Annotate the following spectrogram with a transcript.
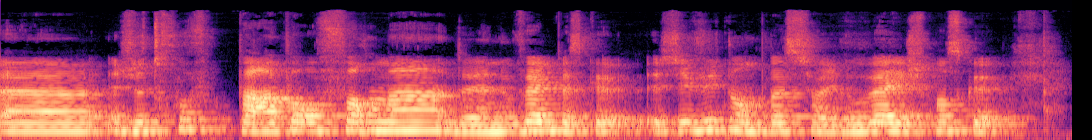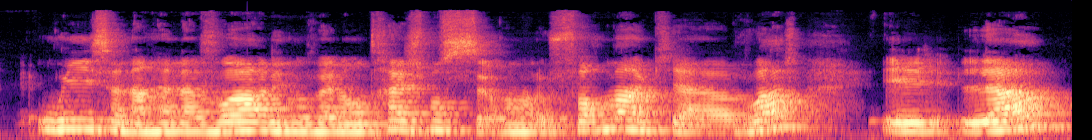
Euh, je trouve par rapport au format de la nouvelle, parce que j'ai vu ton post sur les nouvelles et je pense que oui, ça n'a rien à voir, les nouvelles entre elles. Je pense que c'est vraiment le format qui a à voir. Et là,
